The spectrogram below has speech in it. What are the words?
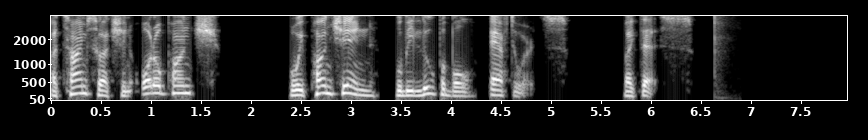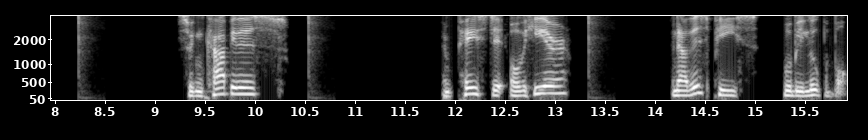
a time selection auto punch, what we punch in will be loopable afterwards, like this. So we can copy this and paste it over here. Now this piece will be loopable.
